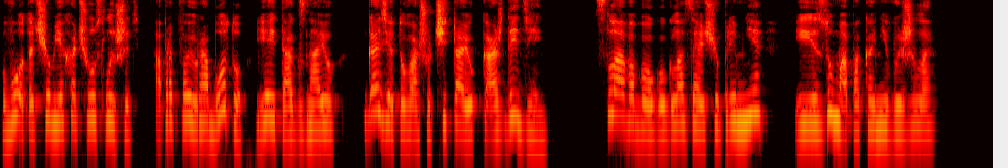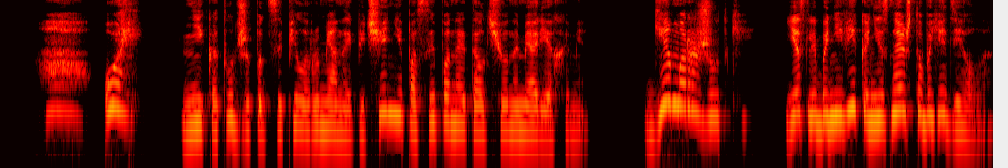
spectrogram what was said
Вот о чем я хочу услышать, а про твою работу я и так знаю. Газету вашу читаю каждый день. Слава богу, глаза еще при мне и из ума пока не выжила». «Ой!» Ника тут же подцепила румяное печенье, посыпанное толчеными орехами. «Гемор жуткий. Если бы не Вика, не знаю, что бы я делала.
